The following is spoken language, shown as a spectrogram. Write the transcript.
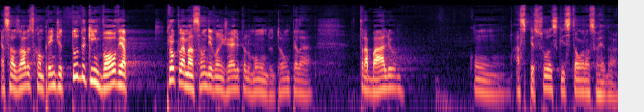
Essas obras compreendem tudo que envolve a proclamação do evangelho pelo mundo, então pelo trabalho com as pessoas que estão ao nosso redor.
